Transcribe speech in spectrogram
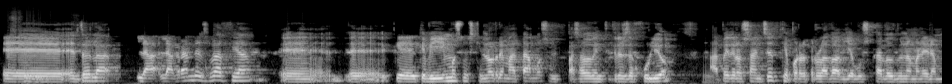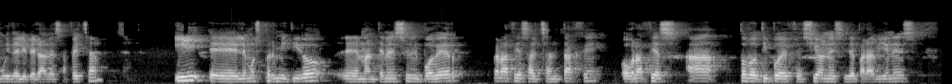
Eh, entonces, la, la, gran desgracia que, que, vivimos es que no rematamos el pasado 23 de julio a Pedro Sánchez, que por otro lado había buscado de una manera muy deliberada esa fecha, y le hemos permitido mantenerse en el poder gracias al chantaje o gracias a todo tipo de cesiones y de parabienes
